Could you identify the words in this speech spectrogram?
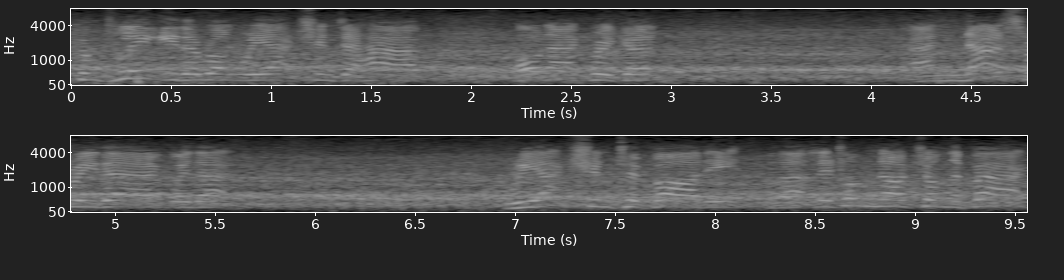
completely the wrong reaction to have on aggregate. And Nasri there with that reaction to Vardy, that little nudge on the back.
